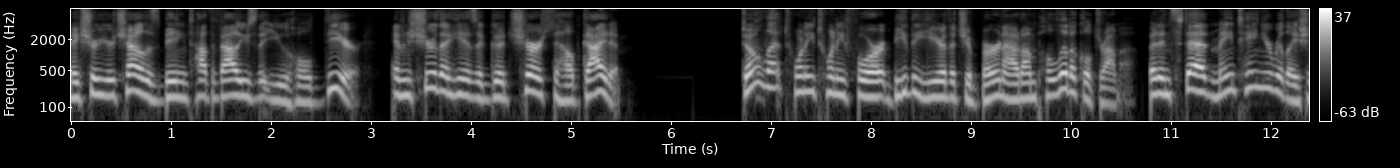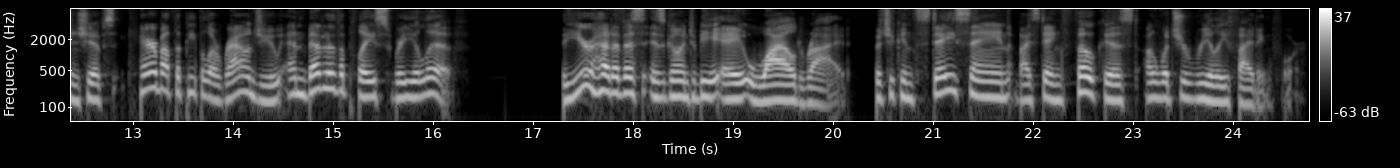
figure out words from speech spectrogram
make sure your child is being taught the values that you hold dear, and ensure that he has a good church to help guide him. Don't let 2024 be the year that you burn out on political drama, but instead maintain your relationships, care about the people around you, and better the place where you live. The year ahead of us is going to be a wild ride but you can stay sane by staying focused on what you're really fighting for.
